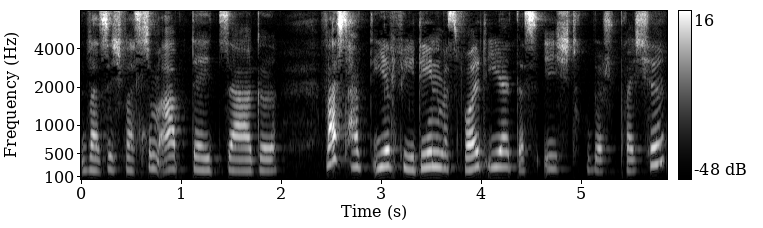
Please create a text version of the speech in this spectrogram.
was ich was zum Update sage? Was habt ihr für Ideen? Was wollt ihr, dass ich drüber spreche?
